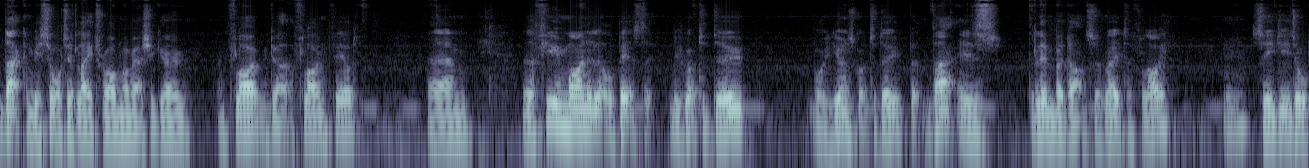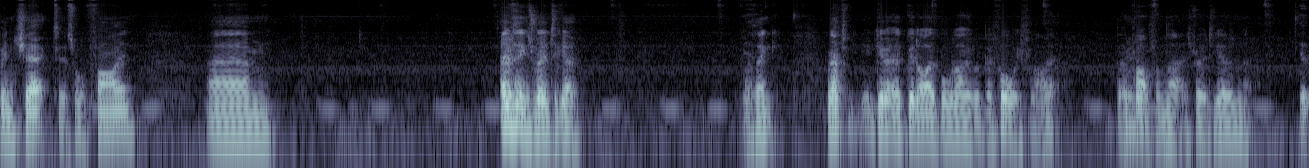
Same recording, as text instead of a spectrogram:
that can be sorted later on when we actually go and fly it. We can do it at the flying field. Um, there's a few minor little bits that we've got to do, or Ewan's got to do, but that is the limbo dancer ready to fly. Mm-hmm. CG's all been checked, it's all fine. Um, everything's ready to go. I think we have to give it a good eyeball over before we fly it, but Mhm. apart from that, it's ready to go, isn't it? Yep.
